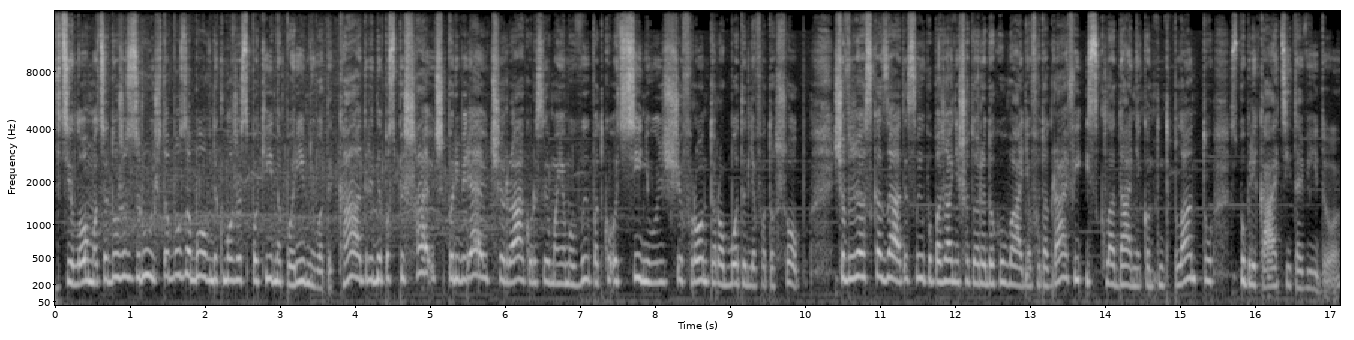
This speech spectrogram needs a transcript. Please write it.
В цілому це дуже зручно, бо замовник може спокійно порівнювати кадри, не поспішаючи, перевіряючи ракурси в моєму випадку, оцінюючи фронти роботи для фотошопу, щоб вже сказати свої побажання щодо редагування фотографій і складання контент-планту з публікацій та відео.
